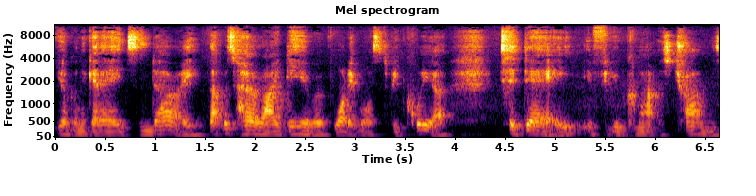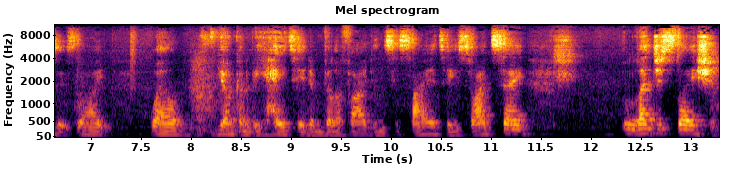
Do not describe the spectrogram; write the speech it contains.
you're going to get AIDS and die. That was her idea of what it was to be queer. Today, if you come out as trans, it's like, well, you're going to be hated and vilified in society. So I'd say legislation,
